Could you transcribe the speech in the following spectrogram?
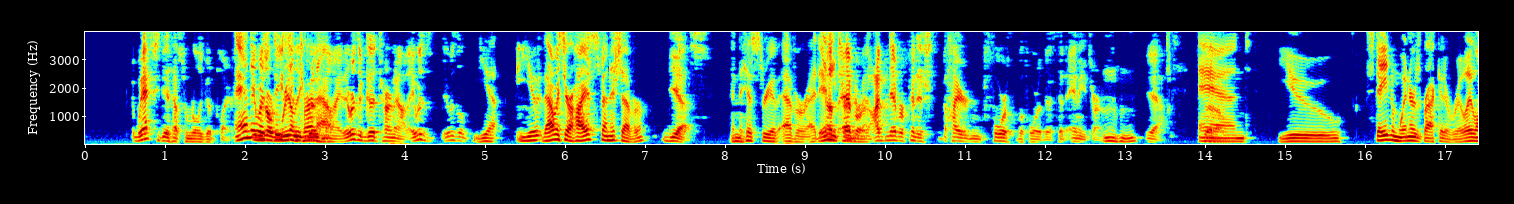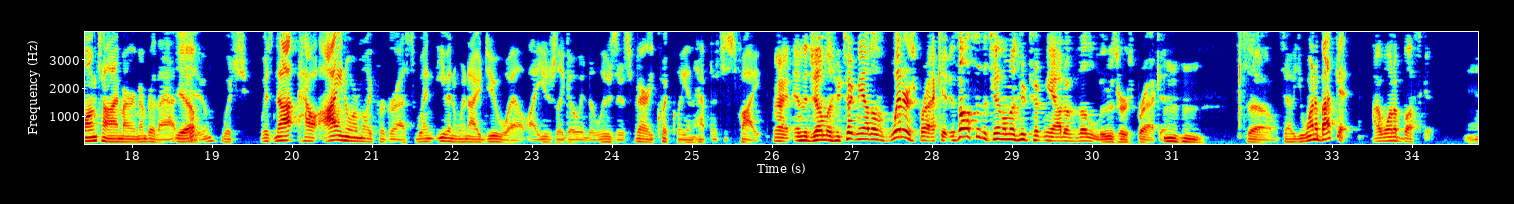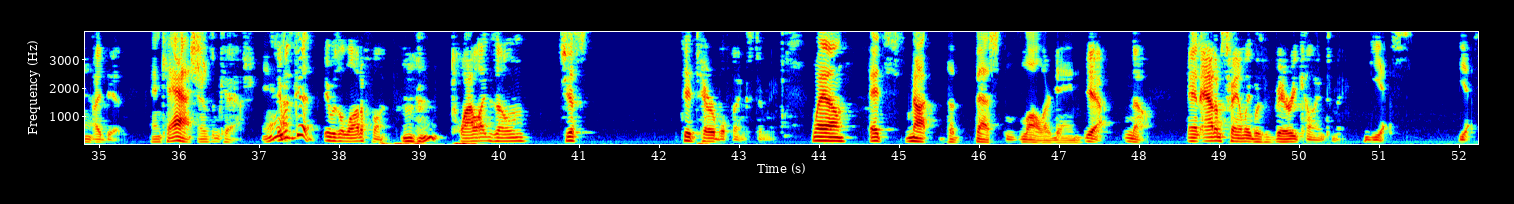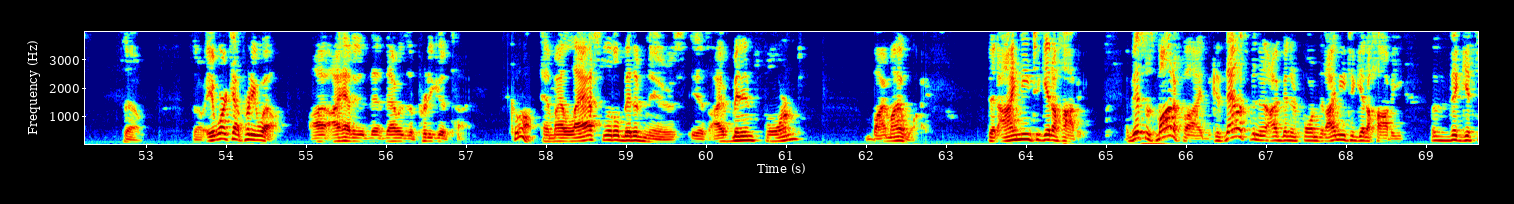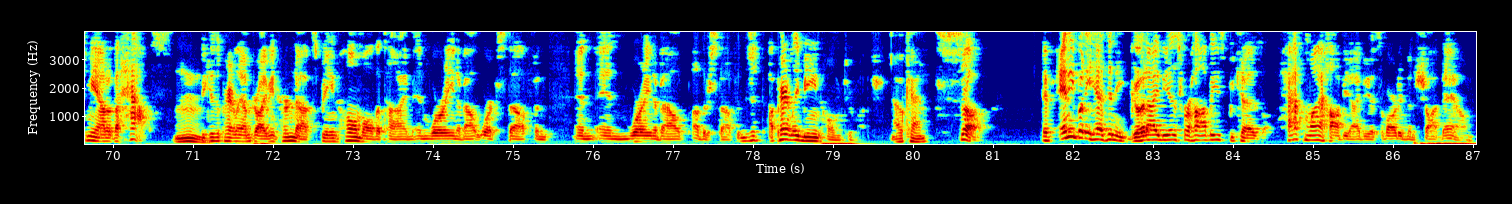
we actually did have some really good players, And it was a decent turnout. good night. There was a good turnout. It was it was a Yeah. You that was your highest finish ever yes. in the history of ever at any Of ever. I've never finished higher than fourth before this at any tournament. hmm Yeah, So, And you stayed in winners bracket a really long time. I remember that Yep. too, which was not how I normally progress when even when I do well. I usually go into losers very quickly and have to just fight. right. And the gentleman who took me out of winners bracket is also the gentleman who took me out of the losers bracket. hmm So So you want a bucket. I want a busket. Yeah. I did, And cash. and some cash. yeah. It was good. It was a lot of fun. hmm Twilight Zone just did terrible things to me. Well, it's not the best Lawlor game. Yeah, no. And Addams family was very kind to me. Yes. Yes. So, so it worked out pretty well. I, I had a, that, that was a pretty good time. Cool. And my last little bit of news is I've been informed by my wife that I need to get a hobby. And this was modified because now it's been I've been informed that I need to get a hobby that gets me out of the house Mm. because apparently I'm driving her nuts being home all the time and worrying about work stuff and and and worrying about other stuff and just apparently being home too much. Okay. So, if anybody has any good ideas for hobbies, because half my hobby ideas have already been shot down,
